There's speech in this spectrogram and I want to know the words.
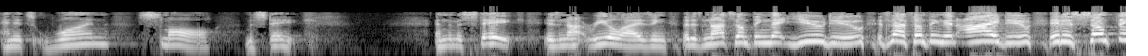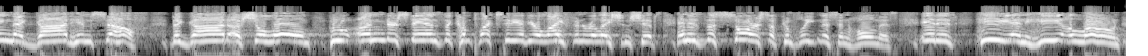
And it's one small mistake. And the mistake is not realizing that it's not something that you do. It's not something that I do. It is something that God himself, the God of shalom, who understands the complexity of your life and relationships and is the source of completeness and wholeness. It is He and He alone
